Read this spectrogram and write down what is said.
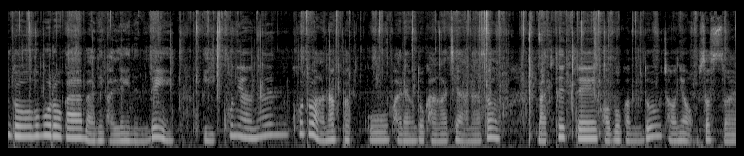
콘향도 호불호가 많이 갈려있는데 이 콘향은 코도 안 아팠고 발향도 강하지 않아서 맡을 때 거부감도 전혀 없었어요.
